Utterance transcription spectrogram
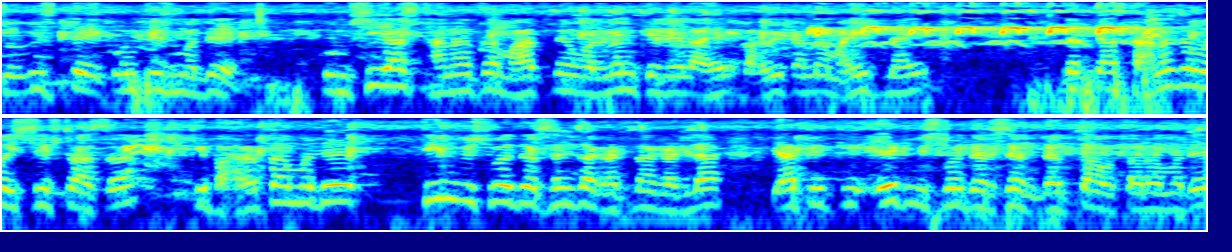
चोवीस ते एकोणतीसमध्ये कुमसी या स्थानाचं महात्म्य वर्णन केलेलं आहे. भाविकांना माहीत नाही. तर त्या स्थानाचं वैशिष्ट्य असं की भारतामध्ये तीन विश्वदर्शनच्या घटना घडल्या. त्यापैकी एक विश्वदर्शन दत्त अवतारामध्ये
